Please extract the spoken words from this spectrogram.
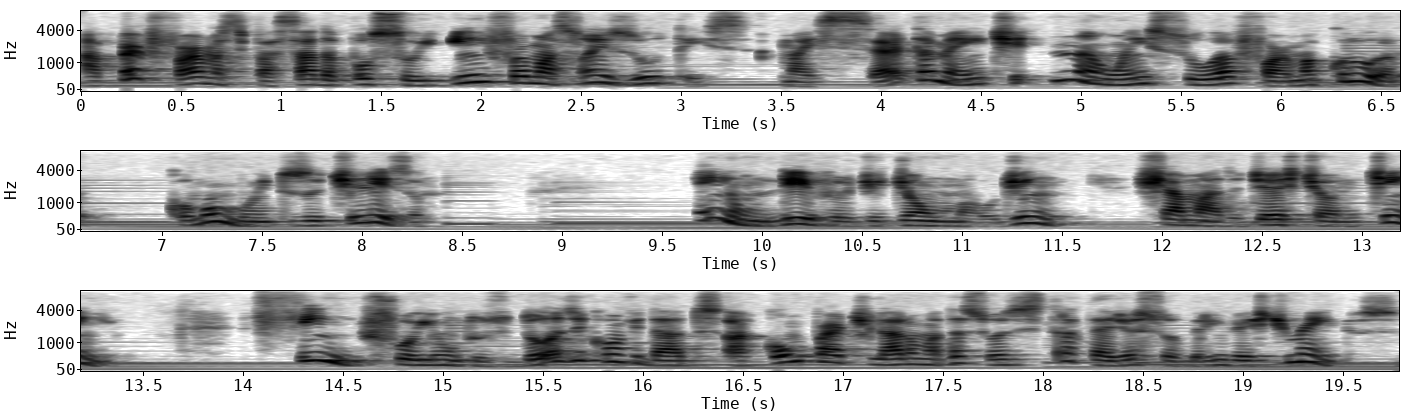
a performance passada possui informações úteis, mas certamente não em sua forma crua, como muitos utilizam. Em um livro de John Maldin, chamado Just On Thing, Finn foi um dos 12 convidados a compartilhar uma das suas estratégias sobre investimentos.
